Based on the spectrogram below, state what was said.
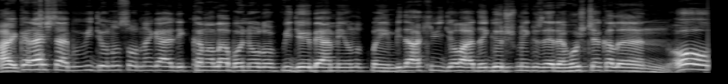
Arkadaşlar bu videonun sonuna geldik. Kanala abone olup videoyu beğenmeyi unutmayın. Bir dahaki videolarda görüşmek üzere. Hoşçakalın. Oo.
